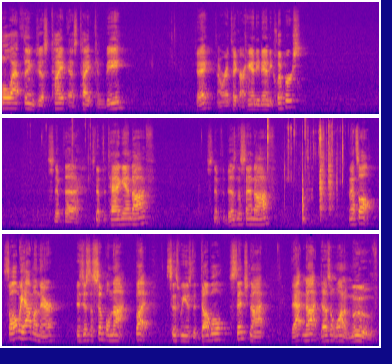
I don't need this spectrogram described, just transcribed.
pull that thing just tight as tight can be. Okay, now we're going to take our handy dandy clippers, snip the, snip the tag end off, snip the business end off. That's all. So all we have on there is just a simple knot. But since we used a double cinch knot, that knot doesn't want to move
